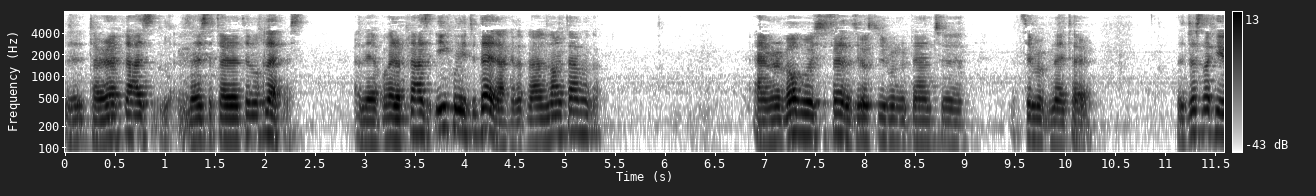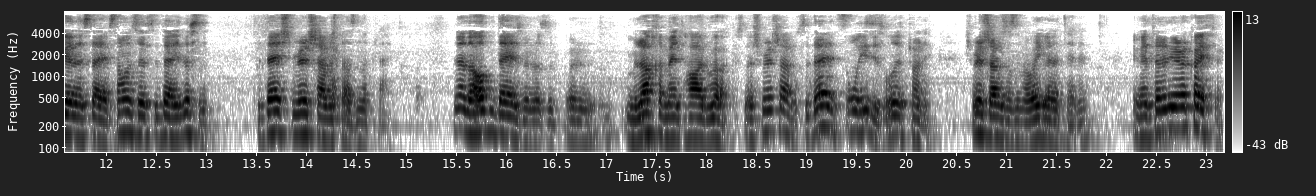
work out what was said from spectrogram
The Torah applies, there's the Torah to And therefore, it applies equally today, like it applied a long time ago. And Elba used to say that he also bring it down to Tzibur B'nai Torah. just like you're going to say, if someone says today, listen, today Shemir Shabbos doesn't apply. You know, in the olden days when it was when melacha meant hard work. So Shemir Shabbos. Today it's all easy. It's all electronic. Shemir Shabbos doesn't know what are you're going to tell him. You're going to tell him you're a kafir.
